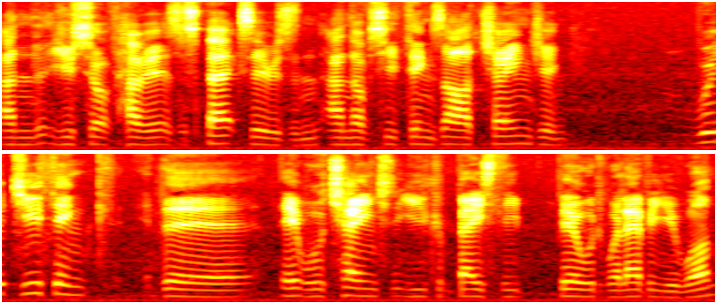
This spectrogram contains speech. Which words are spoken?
and you sort of have it as a spec series, and, and obviously things are changing. Would do you think the it will change that you can basically build whatever you want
